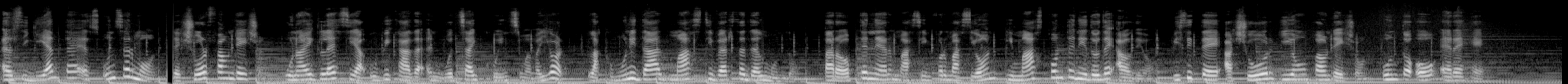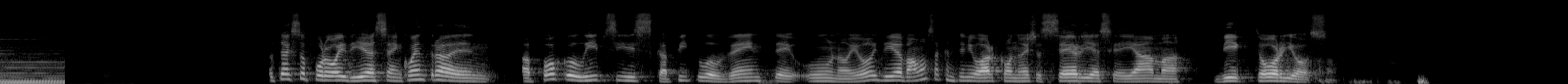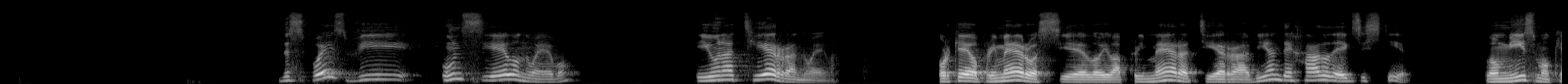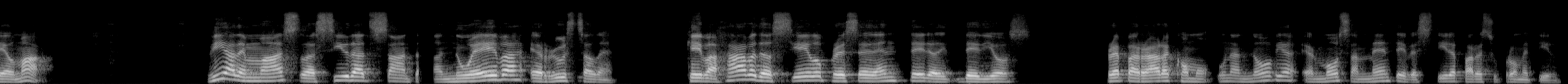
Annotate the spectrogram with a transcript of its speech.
El siguiente es un sermón de Shore Foundation, una iglesia ubicada en Woodside, Queens, Nueva York, la comunidad más diversa del mundo. Para obtener más información y más contenido de audio, visite ashore-foundation.org. El texto por hoy día se encuentra en Apocalipsis capítulo 21 y hoy día vamos a continuar con nuestra serie que se llama Victorioso. Después vi un cielo nuevo y una tierra nueva, porque el primero cielo y la primera tierra habían dejado de existir, lo mismo que el mar. Vi además la ciudad santa, la nueva Jerusalén, que bajaba del cielo precedente de, de Dios, preparada como una novia hermosamente vestida para su prometido.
